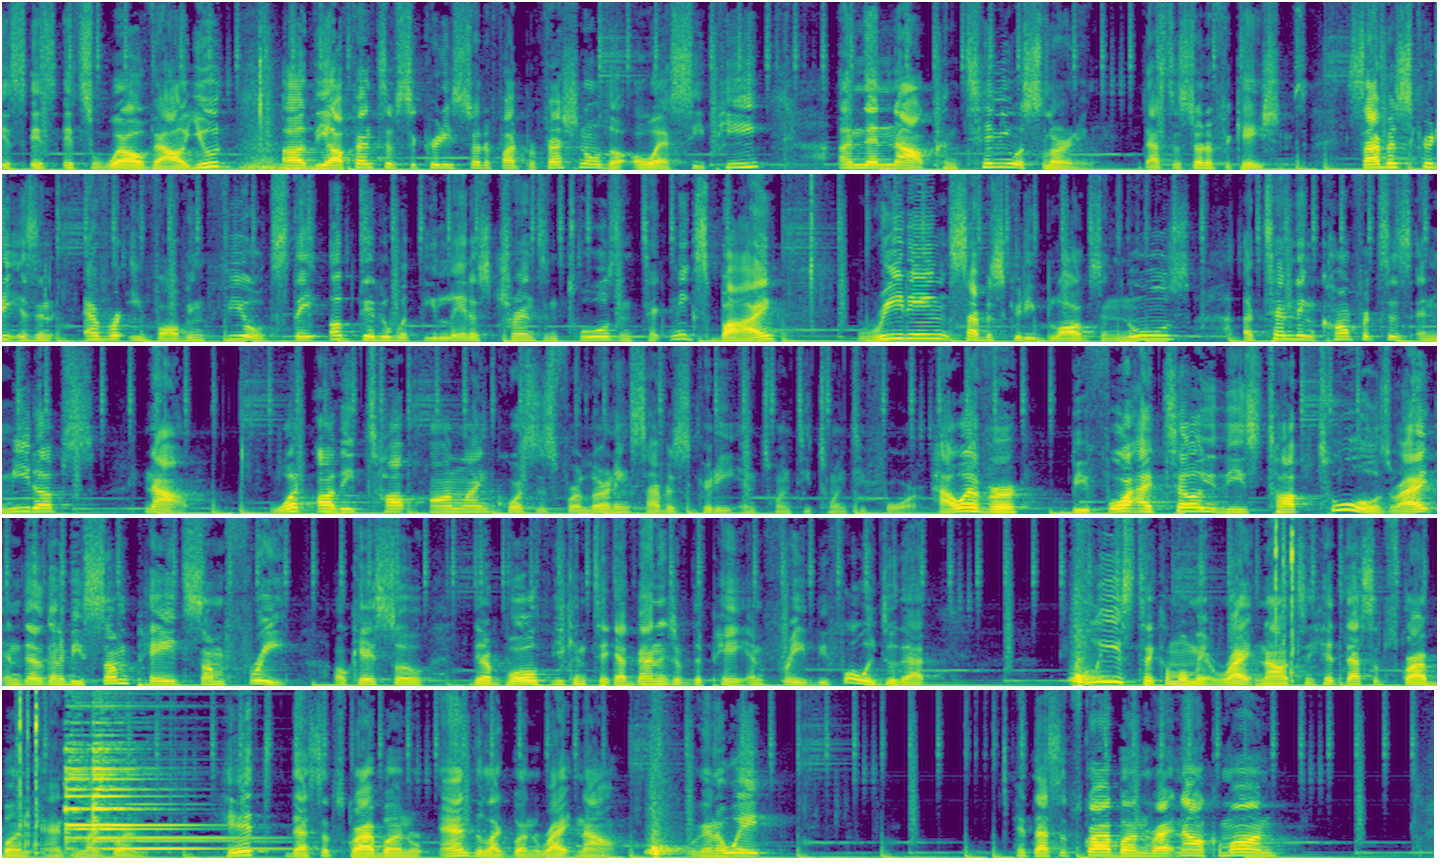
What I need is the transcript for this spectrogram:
it's, it's, it's well valued. Uh, the Offensive Security Certified Professional, the OSCP. And then now, continuous learning. That's the certifications. Cybersecurity is an ever evolving field. Stay updated with the latest trends and tools and techniques by reading cybersecurity blogs and news, attending conferences and meetups. Now, what are the top online courses for learning cybersecurity in 2024? However, before I tell you these top tools, right, and there's going to be some paid, some free. Okay, so they're both, you can take advantage of the pay and free. Before we do that, please take a moment right now to hit that subscribe button and the like button. Hit that subscribe button and the like button right now. We're gonna wait. Hit that subscribe button right now, come on.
